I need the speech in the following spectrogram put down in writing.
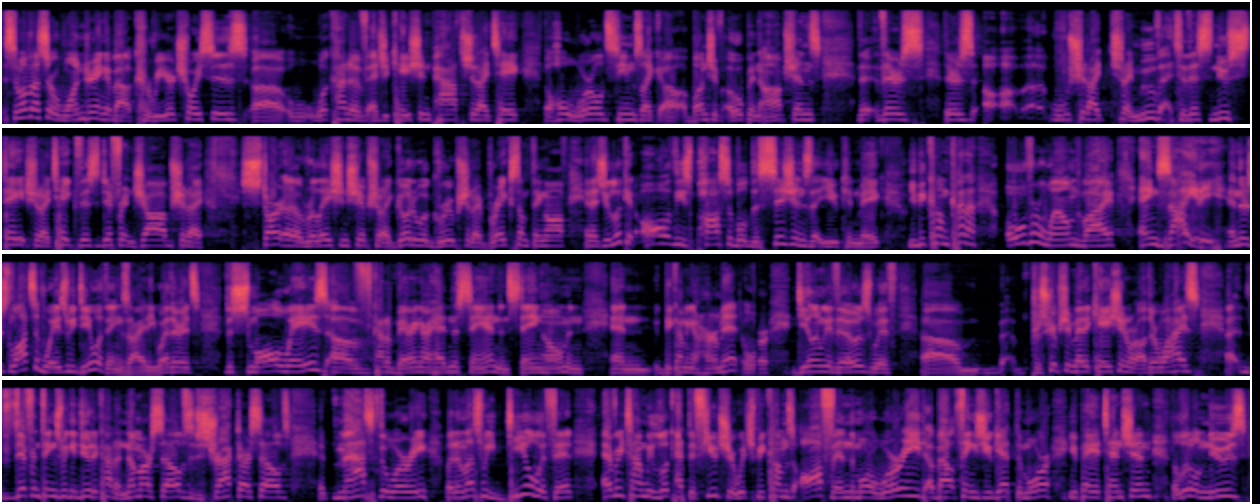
Some of us are wondering about career choices. Uh, what kind of education path should I take? The whole world seems like a, a bunch of open options. There's, there's uh, uh, should I should I move to this new state? Should I take this different job? Should I start a relationship? Should I go to a group? Should I break something off? And as you look at all of these possible decisions that you can make, you become kind of overwhelmed by anxiety. And there's lots of ways we deal with anxiety, whether it's the small ways of kind of burying our head in the sand and staying home and, and becoming a hermit, or dealing with those with um, prescription medication or otherwise. Uh, different things we can do to kind of numb ourselves, distract ourselves, mask the worry. But unless we deal with it, every time we look at the future, which becomes often the more worried about things you get, the more you pay attention. The little news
